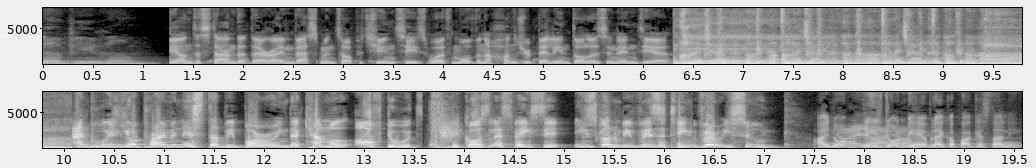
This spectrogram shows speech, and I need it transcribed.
We understand that there are investment opportunities worth more than $100 billion in India. And will your Prime Minister be borrowing the camel afterwards? Because let's face it, he's gonna be visiting very soon. I know. Yeah, Please yeah, don't yeah. behave like a Pakistani.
